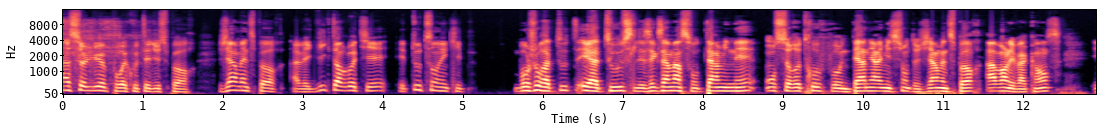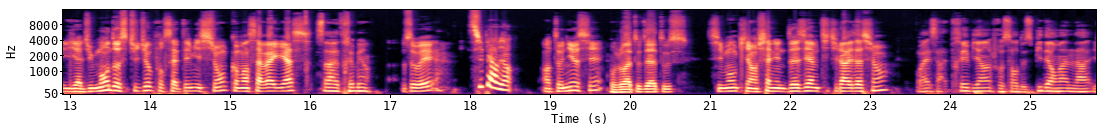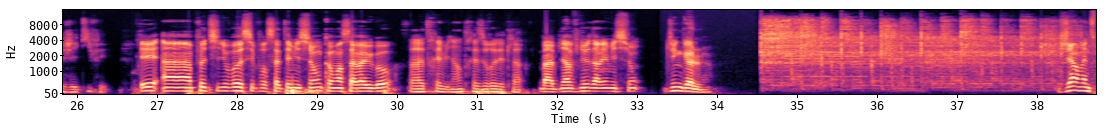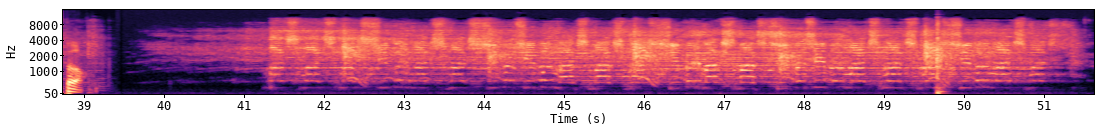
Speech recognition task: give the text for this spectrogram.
un seul lieu pour écouter du sport. Germain Sport avec Victor Gauthier et toute son équipe. Bonjour à toutes et à tous, les examens sont terminés, on se retrouve pour une dernière émission de Germain Sport avant les vacances. Il y a du monde au studio pour cette émission, comment ça va Elias? Ça va très bien. Zoé? Super bien. Anthony aussi? Bonjour à toutes et à tous. Simon qui enchaîne une deuxième titularisation? Ouais, ça va très bien, je ressors de Spider-Man là, j'ai kiffé. Et un petit nouveau aussi pour cette émission, comment ça va Hugo? Ça va très bien, très heureux d'être là. Bah bienvenue dans l'émission Jingle. Germain Sport.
